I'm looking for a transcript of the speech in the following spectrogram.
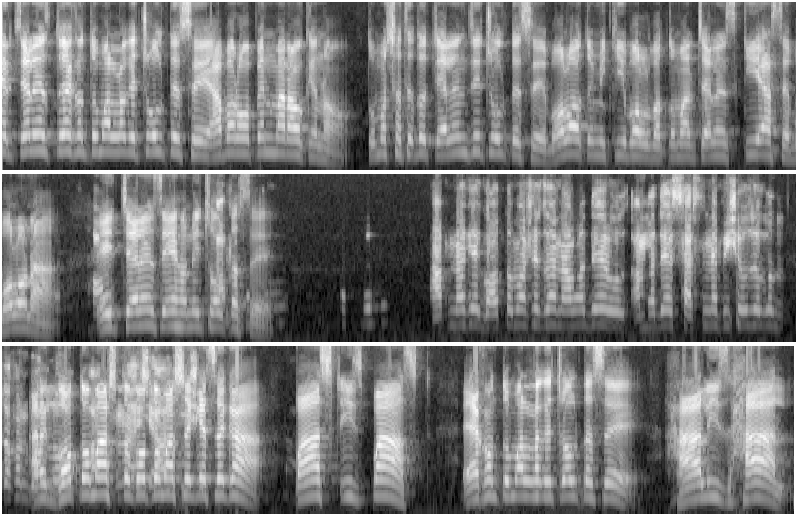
এর? চ্যালেঞ্জ তো এখন তোমার লগে চলতেছে আবার ওপেন মারাও কেন? তোমার সাথে তো চ্যালেঞ্জই চলতেছে। বলো তুমি কি বলবা? তোমার চ্যালেঞ্জ কি আছে? বলো না। এই চ্যালেঞ্জ এখনই চলতেছে। আপনাকে গত মাসে যখন আমাদের আমাদের সাসিনা পিসেও যখন- আরে গত মাস তো গত মাসে গেছে গা। পাস্ট ইজ পাস্ট এখন তোমার লগে চলতেছে। হাল ইজ হাল।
